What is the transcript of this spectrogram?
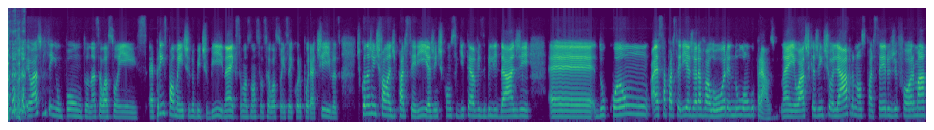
Eu acho que tem um ponto nas relações, é, principalmente no B2B, né, que são as nossas relações aí corporativas, de quando a gente fala de parceria, a gente conseguir ter a visibilidade é, do quão essa parceria gera valor no longo prazo, né? Eu acho que a gente olhar para o nosso parceiro de forma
